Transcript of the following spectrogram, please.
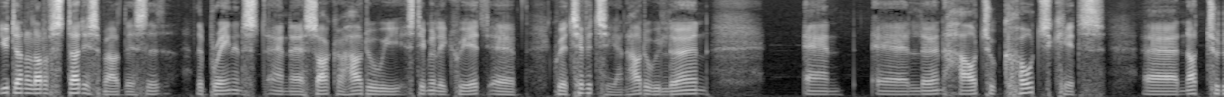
you've done a lot of studies about this. The, brain and, and uh, soccer. How do we stimulate create, uh, creativity, and how do we learn and learn how to coach kids uh, not to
